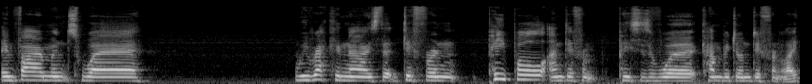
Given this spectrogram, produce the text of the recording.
environments where we recognise that different people and different pieces of work can be done differently,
